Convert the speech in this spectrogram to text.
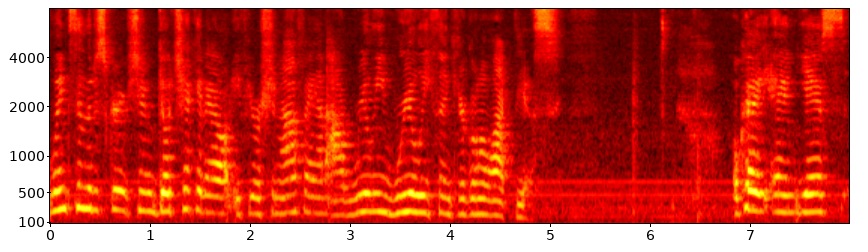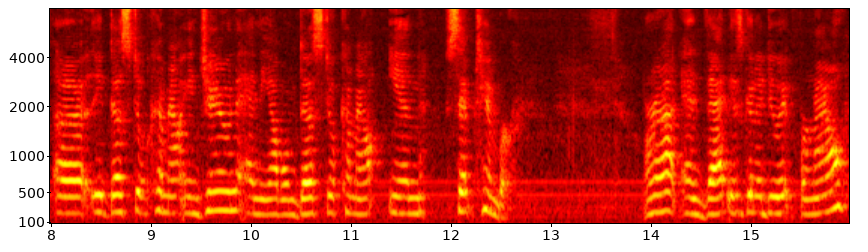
links in the description. Go check it out. If you're a Shania fan, I really, really think you're going to like this. Okay, and yes, uh, it does still come out in June, and the album does still come out in September. Alright, and that is going to do it for now.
